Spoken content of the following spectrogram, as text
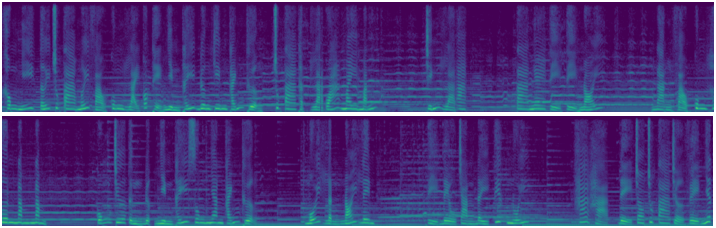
Không nghĩ tới chúng ta mới vào cung lại có thể nhìn thấy đương kim thánh thượng, Chúng ta thật là quá may mắn. Chính là A. Ta nghe tỷ tỷ nói, Nàng vào cung hơn 5 năm, Cũng chưa từng được nhìn thấy dung nhan thánh thượng. Mỗi lần nói lên, Tỷ đều tràn đầy tiếc nuối. Ha ha, để cho chúng ta trở về nhất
